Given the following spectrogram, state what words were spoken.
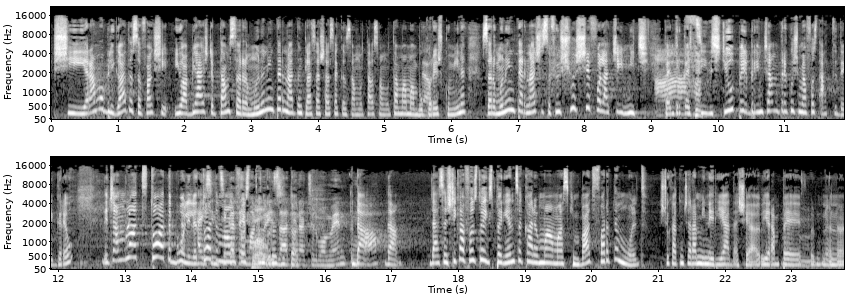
Și eram obligată să fac și eu abia așteptam să rămân în internat în clasa 6 când s-a mutat, s-a mutat mama în da. București da. cu mine, să rămân în internat și să fiu și eu șefă la cei mici. Ah. Pentru că știu pe, prin ce am trecut și mi-a fost atât de greu. Deci am luat toate bolile, Ai toate m-au fost îngrozitor. în acel moment? Cumva? Da, da. Dar să știi că a fost o experiență care m-a, schimbat foarte mult. Știu că atunci era mineriada și eram pe, în, în,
